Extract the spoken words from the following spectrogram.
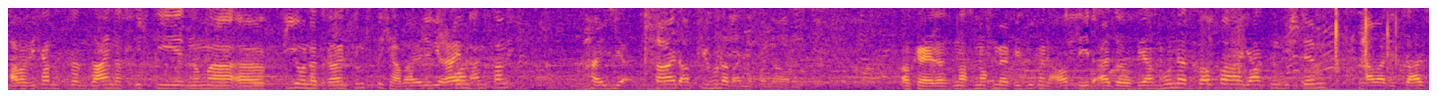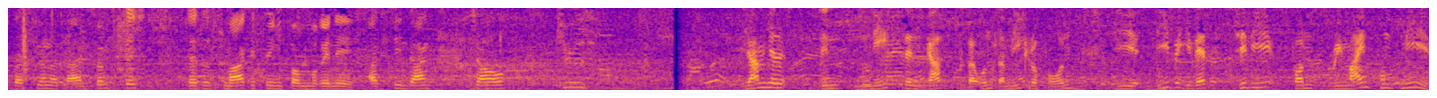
Aber wie kann es dann sein, dass ich die Nummer äh, 453 habe? Weil Habt die rein- angefangen? Weil die Zahlen ab 400 angefangen haben. Okay, dass es nach noch mehr Besuchern aussieht. Also wir haben 100 Koffer, Jacken bestimmt, aber die Zahl ist bei 453. Das ist Marketing vom René. Also vielen Dank. Ciao. Tschüss. Wir haben hier den nächsten Gast bei uns am Mikrofon, die liebe Yvette Tilly von Remind.me.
